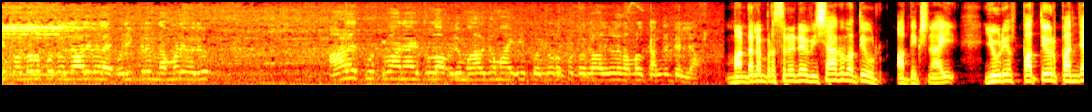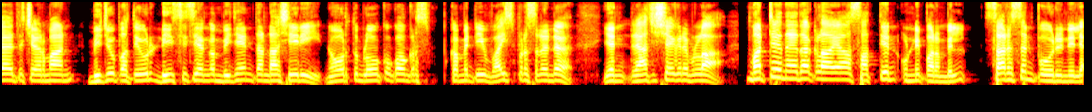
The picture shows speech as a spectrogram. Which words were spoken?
ഈ തൊഴിലുറപ്പ് തൊഴിലാളികളെ ഒരിക്കലും നമ്മുടെ ഒരു ആളെ കൂട്ടുവാനായിട്ടുള്ള ഒരു മാർഗമായി ഈ തൊഴിലുറപ്പ് തൊഴിലാളികളെ നമ്മൾ കണ്ടിട്ടില്ല. മണ്ഡലം പ്രസിഡന്റ് വിശാഖ പത്തിയൂർ അധ്യക്ഷനായി U D F Pathiyoor panchayat chairman Biju Pathiyoor D C C അംഗം Vijayan Thandasseri north block Congress committee vice president N Rajasekharapillai മറ്റ് നേതാക്കളായ സത്യൻ ഉണ്ണിപ്പറമ്പിൽ സരസൻ പോരുനില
